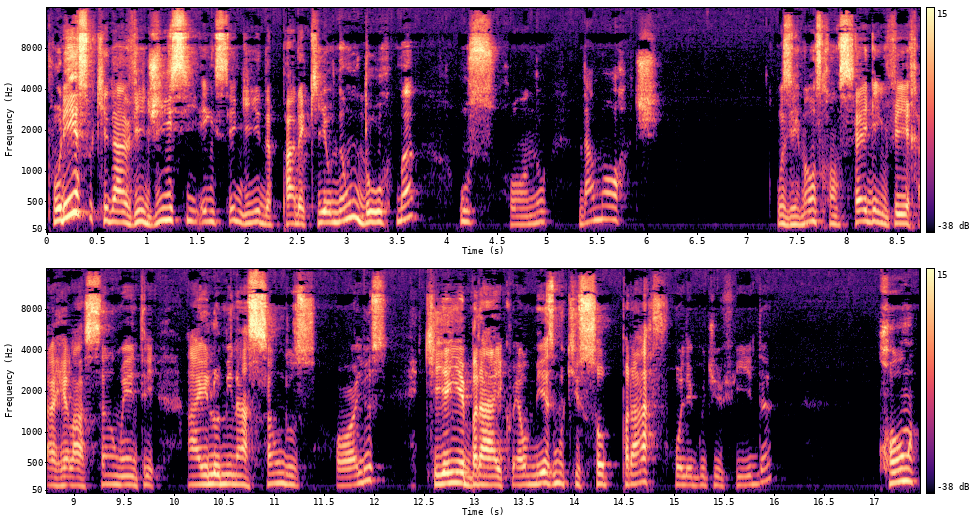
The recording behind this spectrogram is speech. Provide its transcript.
Por isso que Davi disse em seguida, para que eu não durma o sono da morte. Os irmãos conseguem ver a relação entre a iluminação dos olhos, que em hebraico é o mesmo que soprar fôlego de vida, com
